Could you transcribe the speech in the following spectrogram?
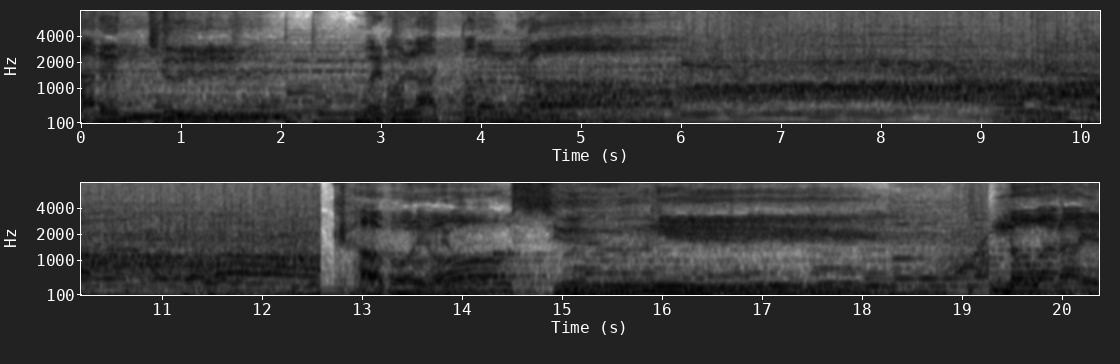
아는 줄 왜 몰랐던가? 가버렸으니 너와 나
